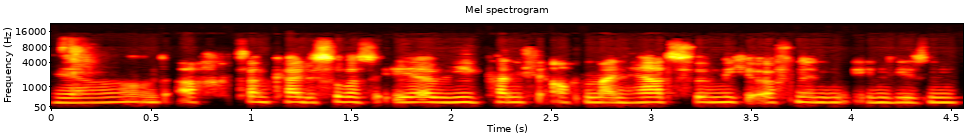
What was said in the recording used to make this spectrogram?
Ja, und Achtsamkeit ist sowas eher, wie kann ich auch mein Herz für mich öffnen in diesen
